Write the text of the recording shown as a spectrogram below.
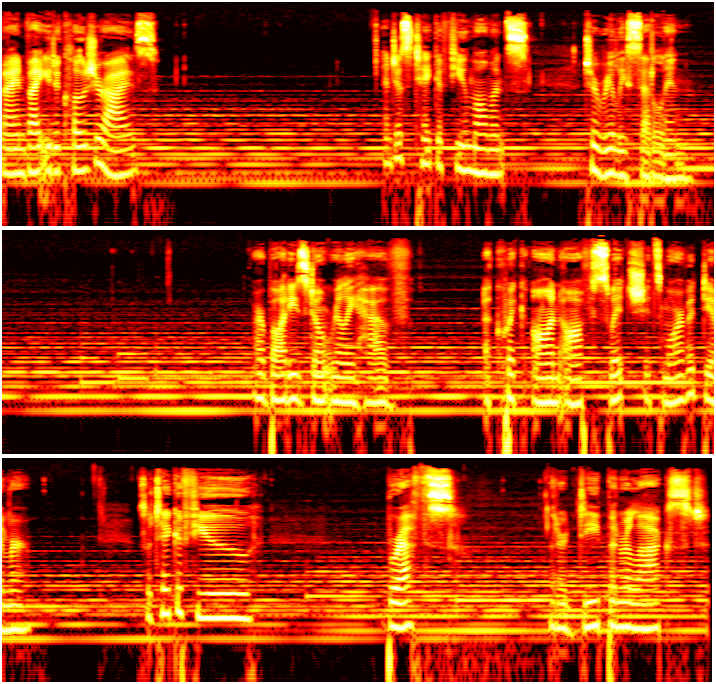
But I invite you to close your eyes and just take a few moments to really settle in. Our bodies don't really have a quick on off switch, it's more of a dimmer. So take a few breaths that are deep and relaxed.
